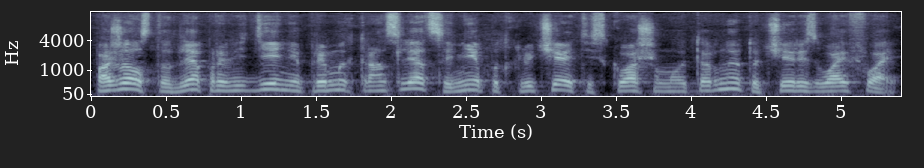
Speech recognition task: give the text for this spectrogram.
пожалуйста, для проведения прямых трансляций не подключайтесь к вашему интернету через Wi-Fi.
